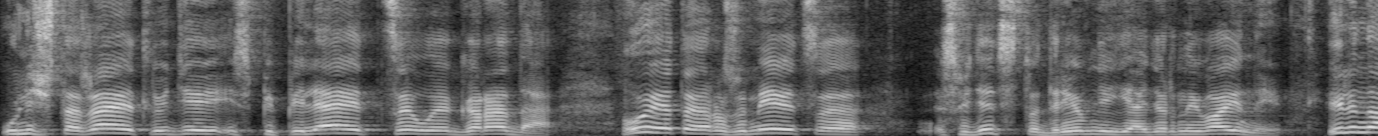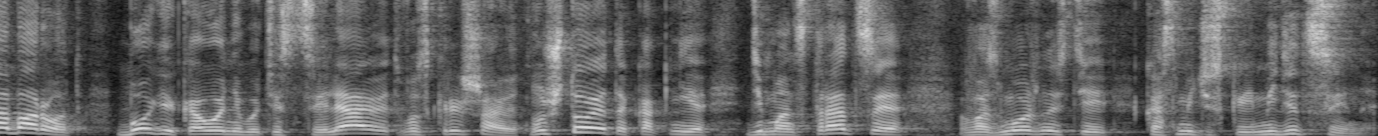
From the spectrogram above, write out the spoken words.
уничтожает людей, испепеляет целые города. Ну, это, разумеется, свидетельство древней ядерной войны. Или наоборот, боги кого-нибудь исцеляют, воскрешают. Ну что это, как не демонстрация возможностей космической медицины?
